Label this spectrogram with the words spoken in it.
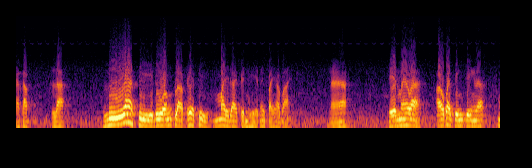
นะครับ ละ เหลือสี่ดวงประเภทที่ไม่ได้เป็นเหตุให้ไปอบายนะเห็นไหมว่า เอาก็จริง ๆ แล้วโม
